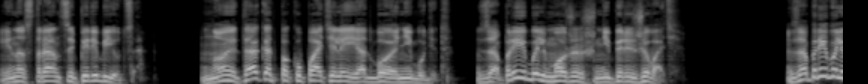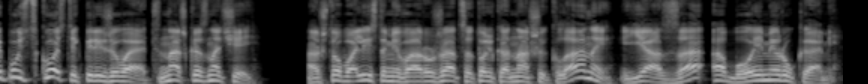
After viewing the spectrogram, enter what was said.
Иностранцы перебьются. Но и так от покупателей отбоя не будет. За прибыль можешь не переживать. За прибыль пусть Костик переживает, наш казначей. А что баллистами вооружаться только наши кланы, я за обоими руками.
